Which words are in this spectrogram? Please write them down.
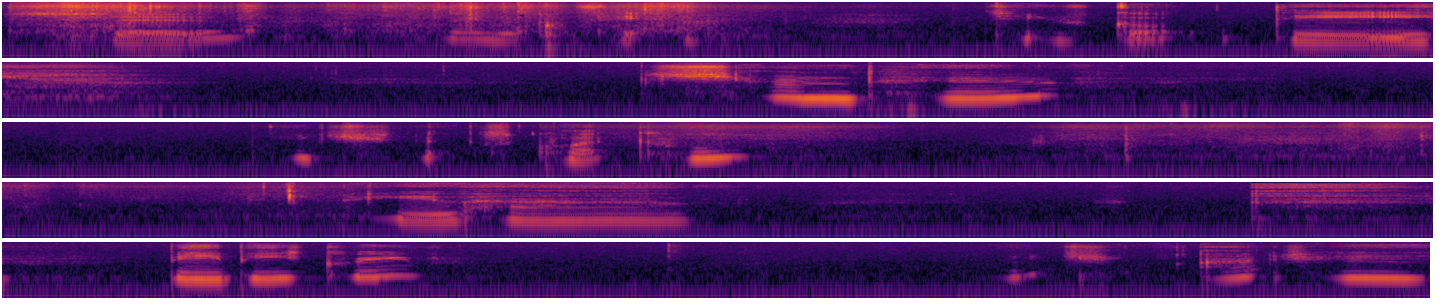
So? So you've got the shampoo, which looks quite cool. You have um, BB cream, which actually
